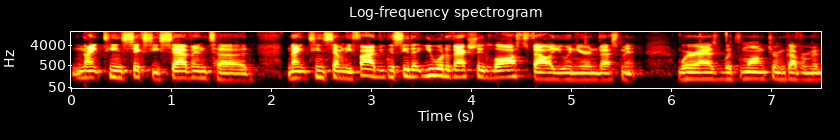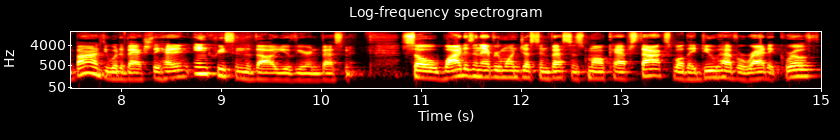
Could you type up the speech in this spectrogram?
1967 to 1975, you can see that you would have actually lost value in your investment. Whereas with long term government bonds, you would have actually had an increase in the value of your investment. So, why doesn't everyone just invest in small cap stocks? Well, they do have erratic growth,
